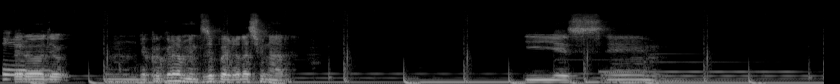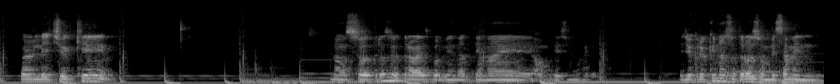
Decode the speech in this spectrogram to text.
Pero Eh, yo, mm, yo creo que realmente se puede relacionar. Y es eh, por el hecho de que nosotros, otra vez volviendo al tema de hombres y mujeres, yo creo que nosotros los hombres también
